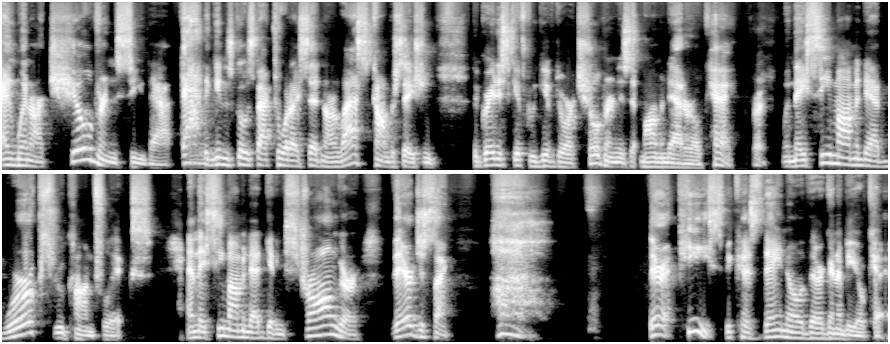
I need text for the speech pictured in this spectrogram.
And when our children see that, that again goes back to what I said in our last conversation. The greatest gift we give to our children is that mom and dad are okay. Right. When they see mom and dad work through conflicts and they see mom and dad getting stronger, they're just like, oh, they're at peace because they know they're going to be okay.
